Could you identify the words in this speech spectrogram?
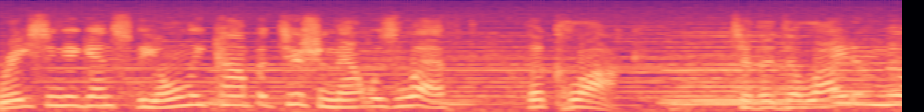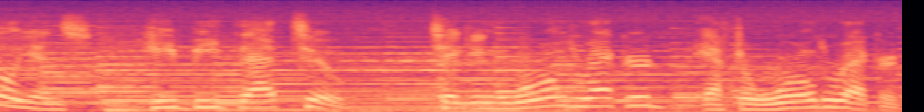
racing against the only competition that was left, the clock. To the delight of millions, he beat that too, taking world record after world record.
